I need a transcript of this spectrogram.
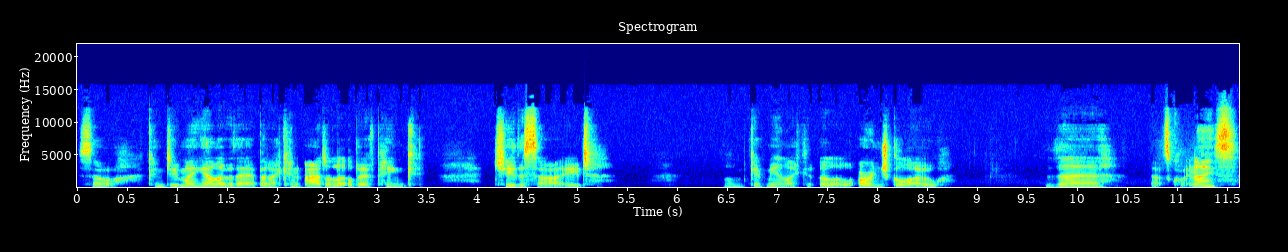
So I can do my yellow there but I can add a little bit of pink to the side. Um, give me like a little orange glow there. That's quite nice.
